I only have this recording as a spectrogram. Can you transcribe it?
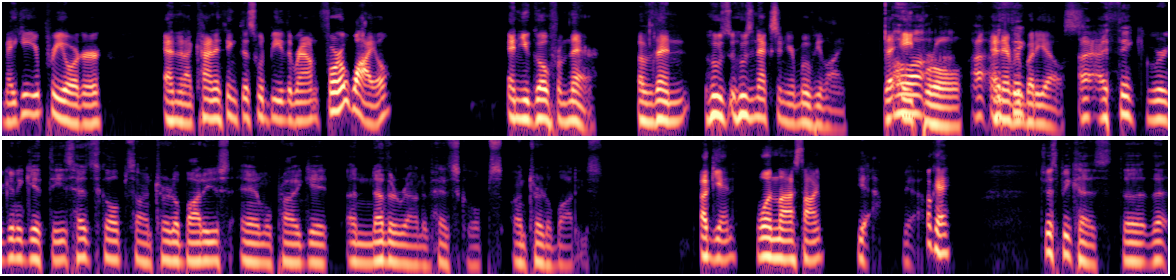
make it your pre-order and then i kind of think this would be the round for a while and you go from there of then who's who's next in your movie line the Oh, april I- I and think- everybody else I, I think we're gonna get these head sculpts on turtle bodies, and we'll probably get another round of head sculpts on turtle bodies. again one last time Yeah, yeah. okay Just because the the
